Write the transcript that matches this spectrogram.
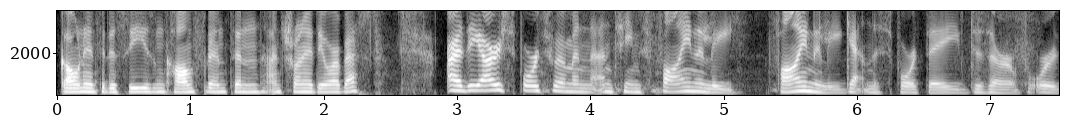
going into the season confident and, and trying to do our best. Are the Irish sportswomen and teams finally, finally getting the support they deserve, or is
